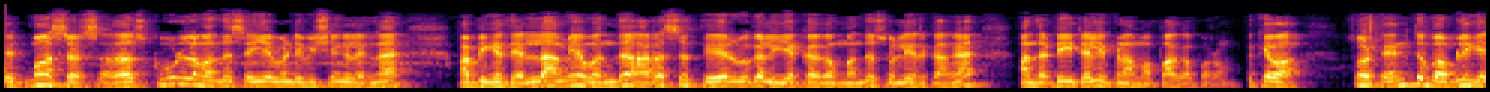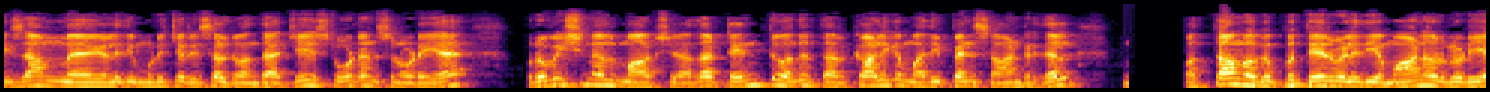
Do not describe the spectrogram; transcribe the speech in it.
ஹெட்மாஸ்டர்ஸ் அதாவது ஸ்கூலில் வந்து செய்ய வேண்டிய விஷயங்கள் என்ன அப்படிங்கிறது எல்லாமே வந்து அரசு தேர்வுகள் இயக்ககம் வந்து சொல்லியிருக்காங்க. அந்த டீட்டெயில் இப்போ நம்ம பார்க்க போகிறோம் ஓகேவா ஸோ டென்த்து பப்ளிக் எக்ஸாம் எழுதி முடிச்சு ரிசல்ட் வந்தாச்சு. ஸ்டூடெண்ட்ஸினுடைய ப்ரொவிஷனல் மார்க்ஸ் அதாவது டென்த்து வந்து தற்காலிக மதிப்பெண் சான்றிதழ் பத்தாம் வகுப்பு தேர்வு எழுதிய மாணவர்களுடைய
